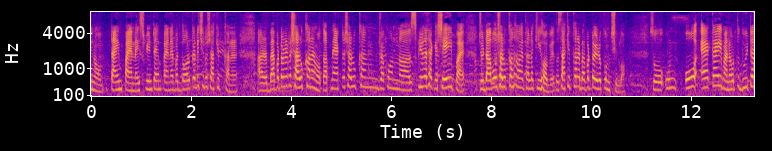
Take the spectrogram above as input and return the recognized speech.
ইউনো টাইম পায় না স্ক্রিন টাইম পায় না বাট দরকারই ছিল শাকিব খানের। আর ব্যাপারটা অনেকটা শাহরুখ খানের মতো। আপনি একটা শাহরুখ খান যখন স্ক্রিনে থাকে, সেই পায়। যে ডাবল শাহরুখ খান হয়, তাহলে কি হবে? তো শাকিব খানের ব্যাপারটা এরকম ছিল। সো ও একাই মানে ওর তো দুইটা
